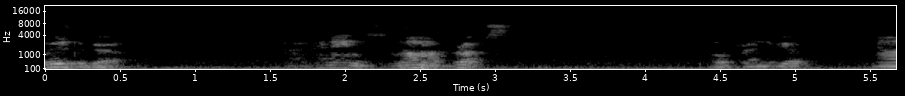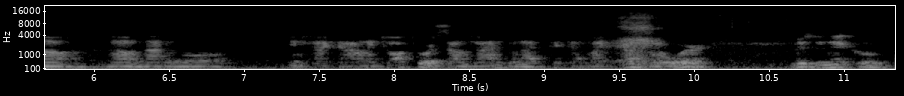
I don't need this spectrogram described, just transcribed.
Who is the girl? Uh, her name's Norma Brooks. Old friend of yours? No, no, not at all. In fact, I only talk to her sometimes when I pick up my cousin at work. Mr. Nichols,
